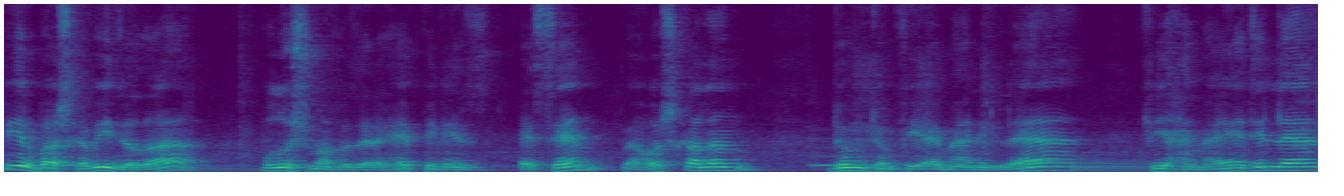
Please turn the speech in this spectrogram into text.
Bir başka videoda buluşmak üzere hepiniz esen ve hoş kalın. Dumtum fi emanillah, fi himayetillah.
